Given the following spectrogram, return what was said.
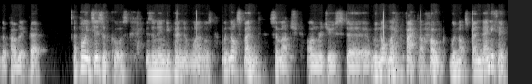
the public debt? The point is, of course, is an independent Wales would not spend so much on reduced, uh, would not, well, in fact, I hope, would not spend anything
